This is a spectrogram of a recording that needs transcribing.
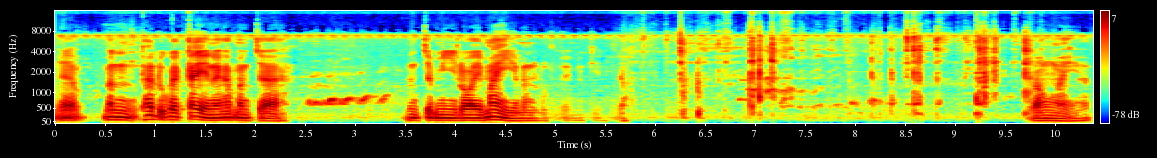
เนี่ยมันถ้าดูใกล้ๆนะครับ มันจะ มันจะมีรอยไหม้มันหลุดไปเมื่อกี้เดี๋ยวลองใหม่ครับ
